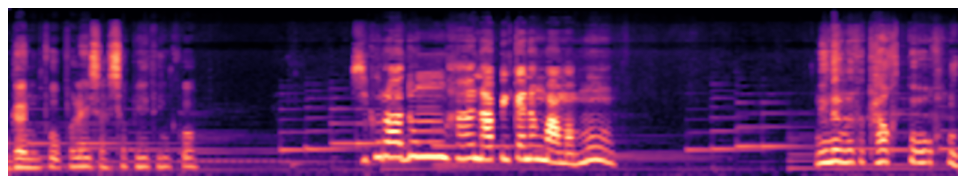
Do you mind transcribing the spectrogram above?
ganun po pala yung sasabitin ko. Siguradong hanapin ka ng mama mo. Ninang natatakot po ako.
